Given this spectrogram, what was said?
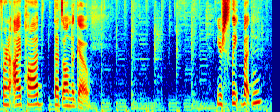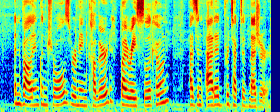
for an iPod that's on the go. Your sleep button and volume controls remain covered by raised silicone as an added protective measure.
